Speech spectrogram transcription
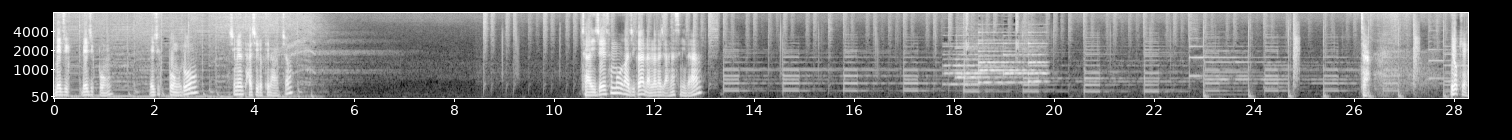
매직, 매직봉, 매직봉으로 하시면 다시 이렇게 나왔죠? 자, 이제 손모가지가 날아가지 않았습니다. 이렇게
